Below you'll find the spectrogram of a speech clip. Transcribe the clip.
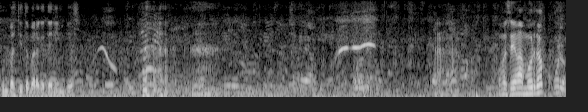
Un pastito para que te limpies. ¿Cómo se llama? ¿Murdo? Muro.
